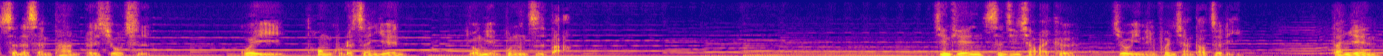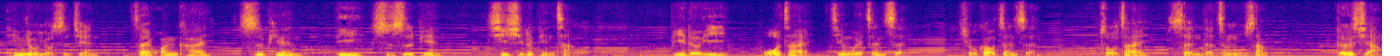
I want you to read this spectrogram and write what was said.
神的审判而羞耻，归于痛苦的深渊，永远不能自拔。今天圣经小百科就与您分享到这里，但愿听友有时间再翻开诗篇第十四篇，细细的品尝，必乐意活在敬畏真神、求告真神，走在神的正路上，得享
